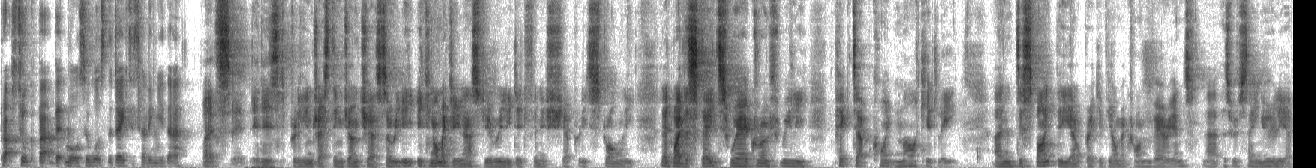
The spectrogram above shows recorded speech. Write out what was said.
perhaps talk about a bit more. So, what's the data telling you there? It's, it, it is a pretty interesting juncture. So, e- economically, last year really did finish uh, pretty strongly, led by the States, where growth really picked up quite markedly. And despite the outbreak of the Omicron variant, uh, as we were saying earlier,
